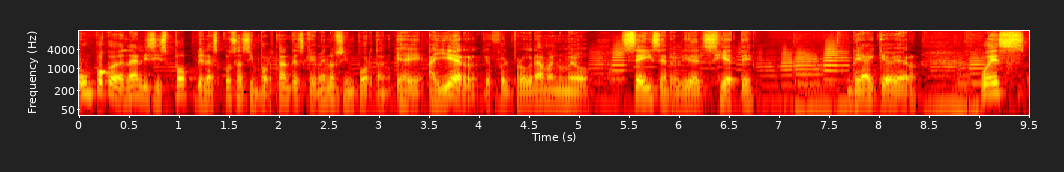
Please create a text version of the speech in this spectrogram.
un poco de análisis pop de las cosas importantes que menos importan. Eh, ayer, que fue el programa número 6, en realidad el 7 de Hay que ver, pues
